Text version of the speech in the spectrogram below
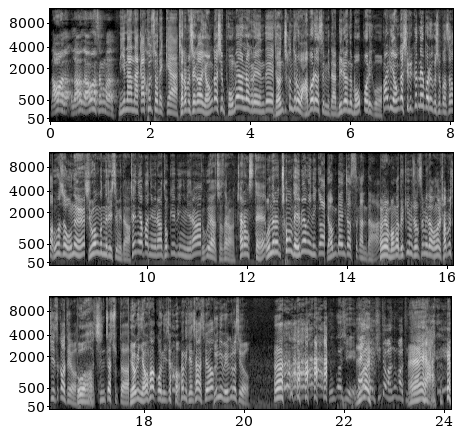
나와 나, 나, 나와 상만 니나 나가 쿨소리야. 자 여러분 제가 연가시 봄에 하려 그랬는데 연천으로 와버렸습니다. 미련을 못 버리고. 빨리 연가시를 끝내버리고 싶어서. 그래서 오늘 지원군들이 있습니다. 채니 아빠님이랑 도깨비님이랑 누구야 저 사람? 촬영 스텝. 오늘은 총 4명이니까 연벤져스 간다. 오늘 뭔가 느낌이 좋습니다. 오늘 잡을 수 있을 것 같아요. 우와 진짜 춥다. 여긴 영하권이죠? 근데 괜찮으세요? 눈이 왜 그러세요? 용가시. 이거 아, 진짜 맞는 것 같은데. 에이 아니에요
